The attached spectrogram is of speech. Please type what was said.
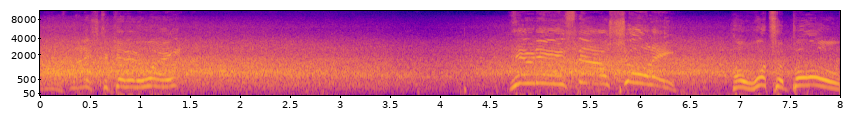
Oh, managed to get it away. Here it is now, surely! Oh, what a ball!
